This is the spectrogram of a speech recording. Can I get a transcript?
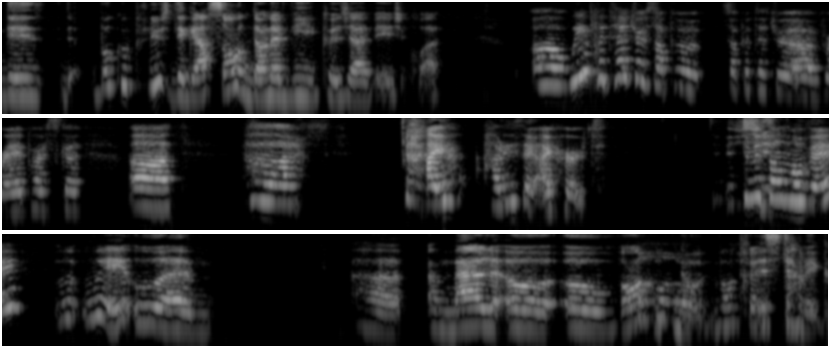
de, de- beaucoup plus de garçons dans la vie que j'avais, je crois. Euh, oui, peut-être ça peut, ça peut être euh, vrai parce que. euh, I, how do you say I hurt? Je me sens mauvais? Ou- Oui, ou euh, euh, un mal au, au ventre. Oh. Non, ventre, stomach.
